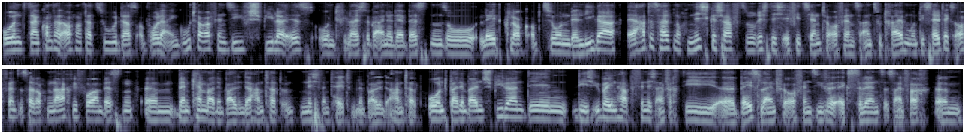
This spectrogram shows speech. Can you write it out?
Und dann kommt halt auch noch dazu, dass obwohl er ein guter Offensivspieler ist und vielleicht sogar eine der besten so Late-Clock-Optionen der Liga, er hat es halt noch nicht geschafft, so richtig effiziente Offense anzutreiben und die Celtics Offense ist halt auch nach wie vor am besten, ähm, wenn Kemba den Ball in der Hand hat und nicht, wenn Tatum den Ball in der Hand hat. Und bei den beiden Spielern, den, die ich über ihn habe, finde ich einfach die äh, Baseline für offensive Exzellenz ist einfach ähm,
